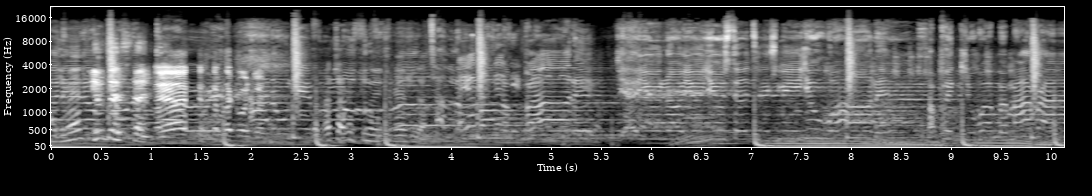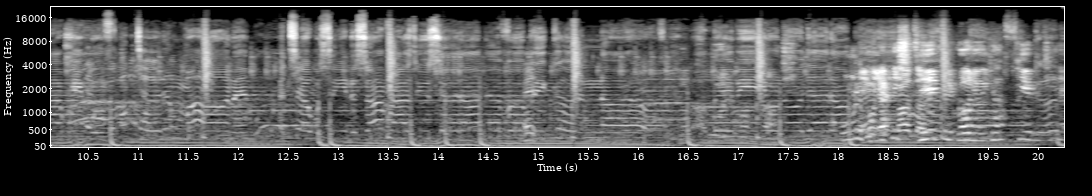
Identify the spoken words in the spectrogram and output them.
Chodzimy? Ile to jest ten? A ja jestem na górze. Dobra, być pilnuj, czekaj, ja Kurwa, jakiś typy gonią, ja pierdzielę.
